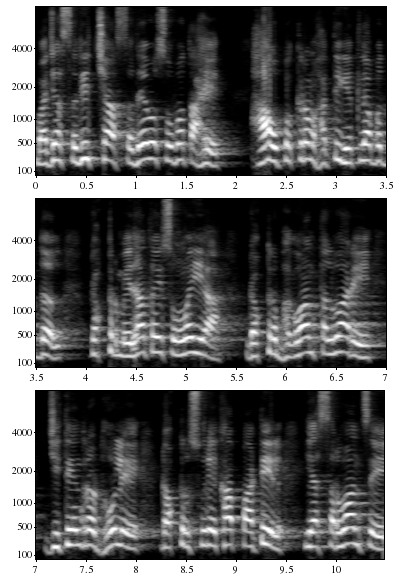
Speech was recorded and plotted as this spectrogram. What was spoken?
माझ्या सदिच्छा सदैव सोबत आहेत. हा उपक्रम हाती घेतल्याबद्दल डॉक्टर मेधाताई सोमय्या डॉक्टर भगवान तलवारे जितेंद्र ढोले डॉक्टर सुरेखा पाटील या सर्वांचे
